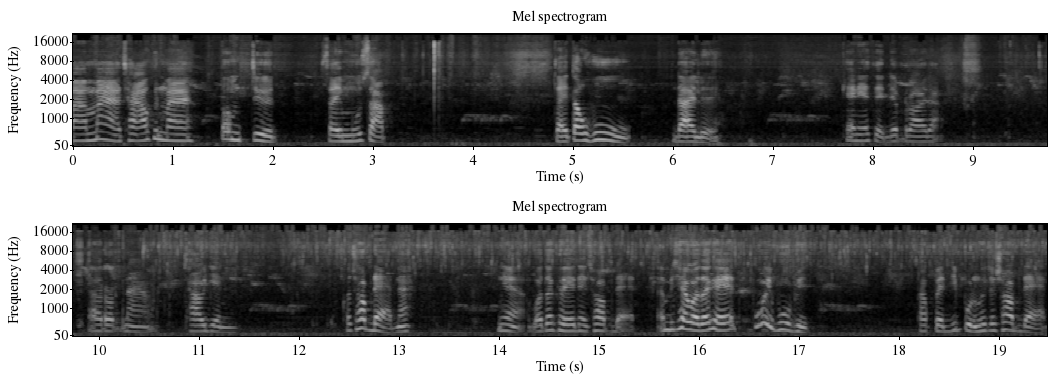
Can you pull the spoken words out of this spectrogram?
มาม่าเช้าขึ้นมา ต้มจืด ใส่หมูสับ ใส่เต้าหู้ได้เลย แค่นี้เสร็จเรียบร้อยแล้วแล้วรดน้ำเช้าเย็นเขาชอบแดดนะ เนี่ยวอเตอร์เครสเนี่ยชอบแดดไม่ใช่วอเตอร์เครสพูดพูดผิดผักเป็ดญี่ปุ่นเขาจะชอบแดด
